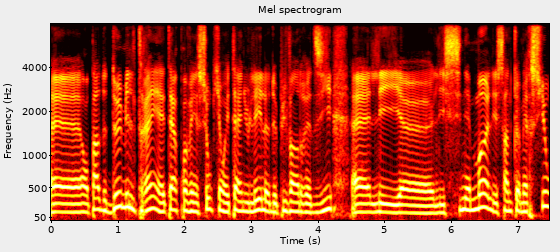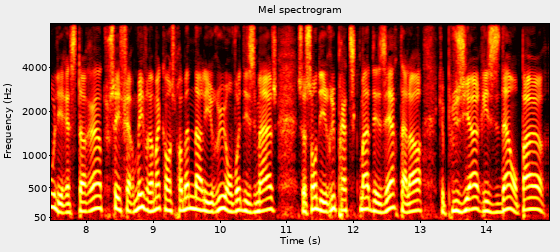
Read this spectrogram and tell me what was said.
Euh, on parle de 2000 trains interprovinciaux qui ont été annulés depuis vendredi. Euh, les, euh, les cinémas, les centres commerciaux, les restaurants, tout ça est fermé. Vraiment, quand on se promène dans les rues, on voit des images. Ce sont des rues pratiquement désertes, alors que plusieurs résidents ont peur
